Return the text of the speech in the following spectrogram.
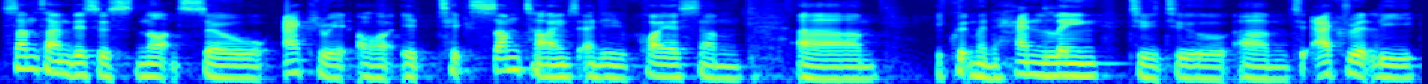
sometimes this is not so accurate, or it takes some time and it requires some um, equipment handling to to um, to accurately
